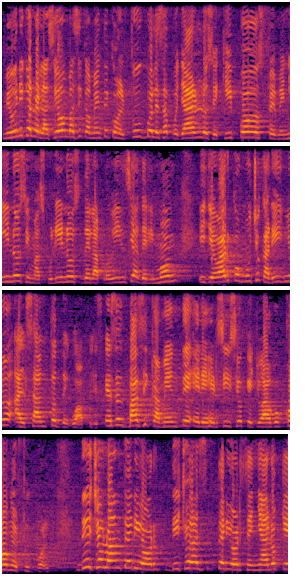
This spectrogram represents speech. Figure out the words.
Mi única relación básicamente con el fútbol es apoyar los equipos femeninos y masculinos de la provincia de Limón y llevar con mucho cariño al Santos de Guaples. Ese es básicamente el ejercicio que yo hago con el fútbol. Dicho lo anterior, dicho lo anterior, señalo que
